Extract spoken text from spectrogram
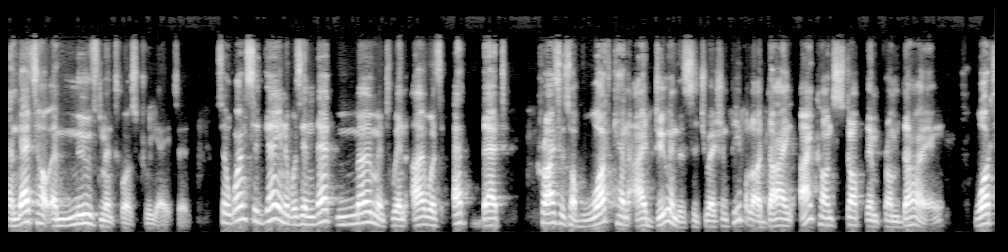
And that's how a movement was created. So, once again, it was in that moment when I was at that crisis of what can I do in this situation? People are dying. I can't stop them from dying. What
